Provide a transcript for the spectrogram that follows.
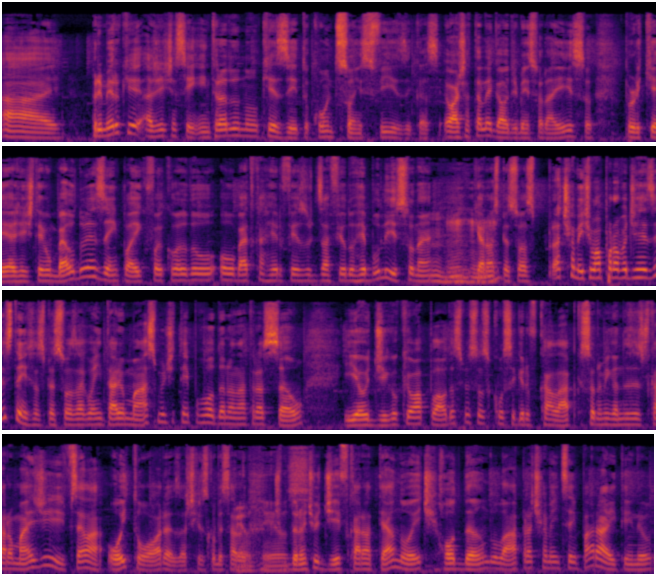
Ai. Primeiro que a gente, assim, entrando no quesito condições físicas, eu acho até legal de mencionar isso, porque a gente teve um belo do exemplo aí, que foi quando o Beto Carreiro fez o desafio do rebuliço, né? Que eram as pessoas, praticamente uma prova de resistência, as pessoas aguentarem o máximo de tempo rodando na atração, e eu digo que eu aplaudo as pessoas que conseguiram ficar lá, porque se eu não me engano, eles ficaram mais de, sei lá, oito horas, acho que eles começaram, tipo, durante o dia, ficaram até a noite, rodando lá praticamente sem parar, entendeu?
